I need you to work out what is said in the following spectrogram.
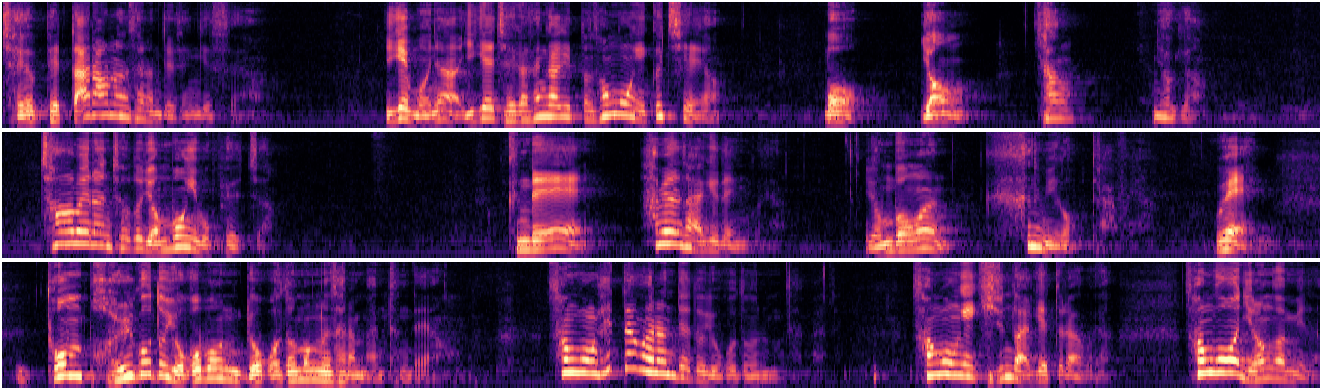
제 옆에 따라오는 사람들이 생겼어요. 이게 뭐냐? 이게 제가 생각했던 성공의 끝이에요. 뭐 영, 향, 여겨. 처음에는 저도 연봉이 목표였죠. 근데 하면서 알게 된 거예요. 연봉은 큰 의미가 없더라고요. 왜? 돈 벌고도 욕, 얻어- 욕 얻어먹는 사람 많던데요. 성공했다고 하는데도 욕 얻어먹는 사람 많아요. 성공의 기준도 알겠더라고요. 성공은 이런 겁니다.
